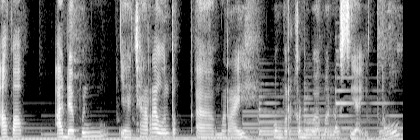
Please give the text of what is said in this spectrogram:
apa ada pun ya cara untuk uh, meraih umur kedua manusia itu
